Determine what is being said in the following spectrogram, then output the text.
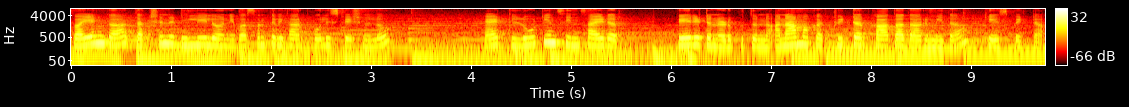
స్వయంగా దక్షిణ ఢిల్లీలోని వసంత విహార్ పోలీస్ స్టేషన్లో యాట్ లూటిన్స్ ఇన్సైడర్ పేరిట నడుపుతున్న అనామక ట్విట్టర్ ఖాతాదారు మీద కేసు పెట్టా.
